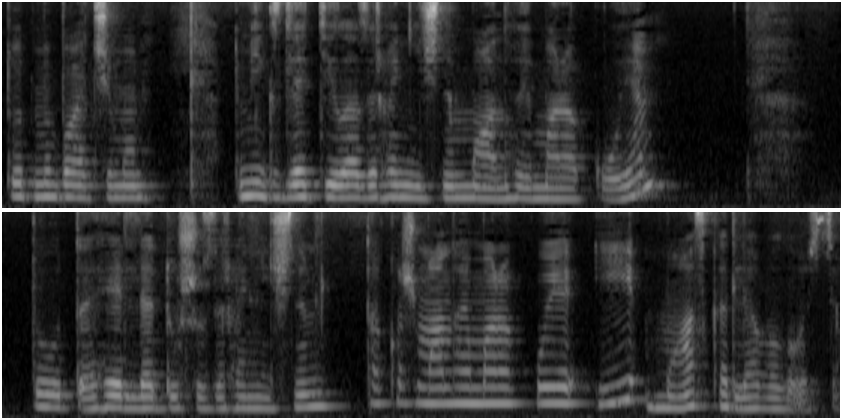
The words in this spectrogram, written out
Тут ми бачимо мікс для тіла з органічним манго і маракує. Тут гель для душу з органічним, також манго і маракує, і маска для волосся.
